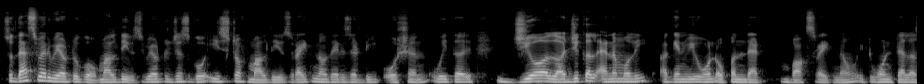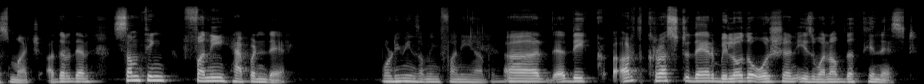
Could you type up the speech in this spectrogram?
So that's where we have to go, Maldives. We have to just go east of Maldives. Right now, there is a deep ocean with a geological anomaly. Again, we won't open that box right now. It won't tell us much other than something funny happened there. What do you mean something funny happened? Uh, the, the earth crust there below the ocean is one of the thinnest.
